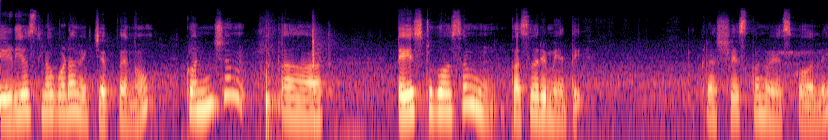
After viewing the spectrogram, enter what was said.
వీడియోస్లో కూడా మీకు చెప్పాను. కొంచెం టేస్ట్ కోసం కసూరి మేతి క్రష్ చేసుకొని వేసుకోవాలి.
